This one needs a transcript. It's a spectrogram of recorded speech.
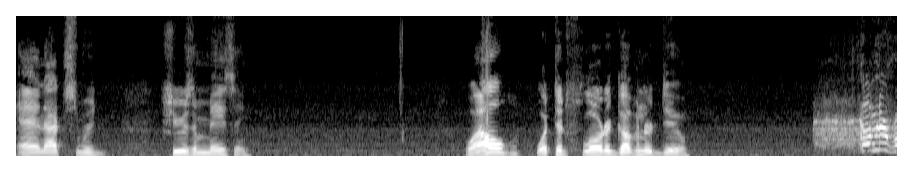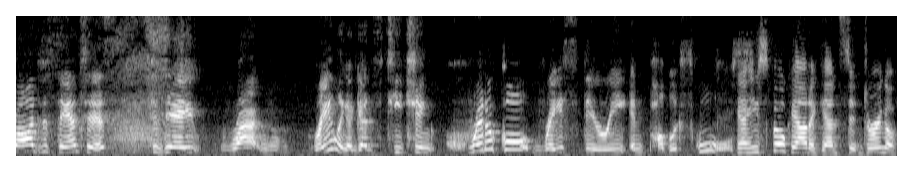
and that's re- she was amazing. Well, what did Florida governor do? Governor Ron DeSantis today ra- railing against teaching critical race theory in public schools. Yeah, he spoke out against it during a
